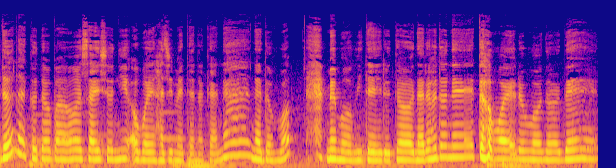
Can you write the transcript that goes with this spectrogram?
どんな言葉を最初に覚え始めたのかななどもメモを見ているとなるほどねと思えるもので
